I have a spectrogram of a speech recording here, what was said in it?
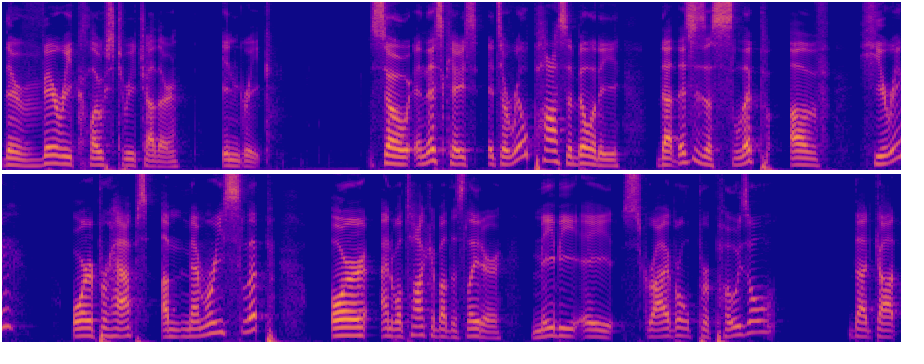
they're very close to each other in Greek. So in this case, it's a real possibility that this is a slip of hearing, or perhaps a memory slip, or, and we'll talk about this later, maybe a scribal proposal that got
